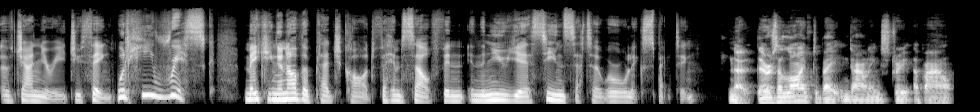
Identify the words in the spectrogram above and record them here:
of January? Do you think will he risk making another pledge card for himself in in the new year scene setter we're all expecting? No, there is a live debate in Downing Street about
